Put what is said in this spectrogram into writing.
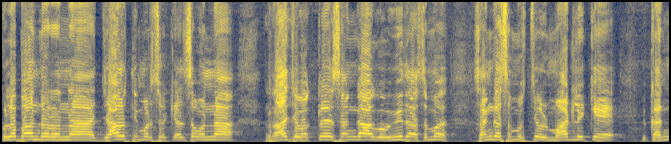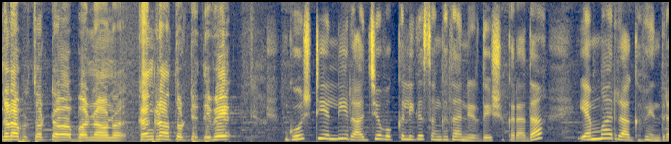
ಕುಲಬಾಂಧವರನ್ನು ಜಾಗೃತಿ ಮೂಡಿಸೋ ಕೆಲಸವನ್ನು ರಾಜ್ಯ ವಕೀಲರ ಸಂಘ ಹಾಗೂ ವಿವಿಧ ಸಂಘ ಸಂಸ್ಥೆಗಳು ಮಾಡಲಿಕ್ಕೆ ಕಂಕಣ ತೊಟ್ಟ ಬಣ್ಣವನ್ನು, ಕಂಕಣ ತೊಟ್ಟಿದ್ದೀವಿ. ಗೋಷ್ಠಿಯಲ್ಲಿ ರಾಜ್ಯ ಒಕ್ಕಲಿಗ ಸಂಘದ ನಿರ್ದೇಶಕರಾದ ಎಂಆರ್ ರಾಘವೇಂದ್ರ,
